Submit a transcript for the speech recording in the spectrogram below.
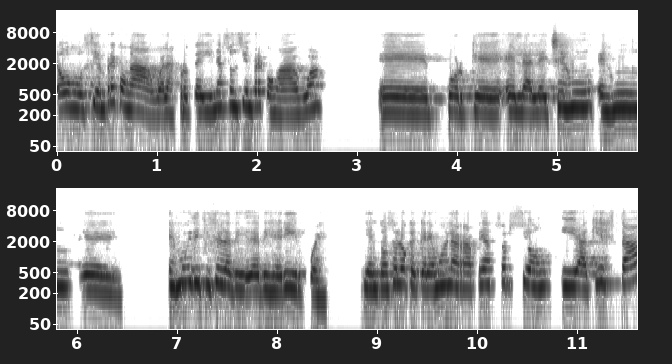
ojo, siempre con agua. Las proteínas son siempre con agua eh, porque eh, la leche es, un, es, un, es muy difícil de, de digerir, pues. Y entonces lo que queremos es la rápida absorción y aquí está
